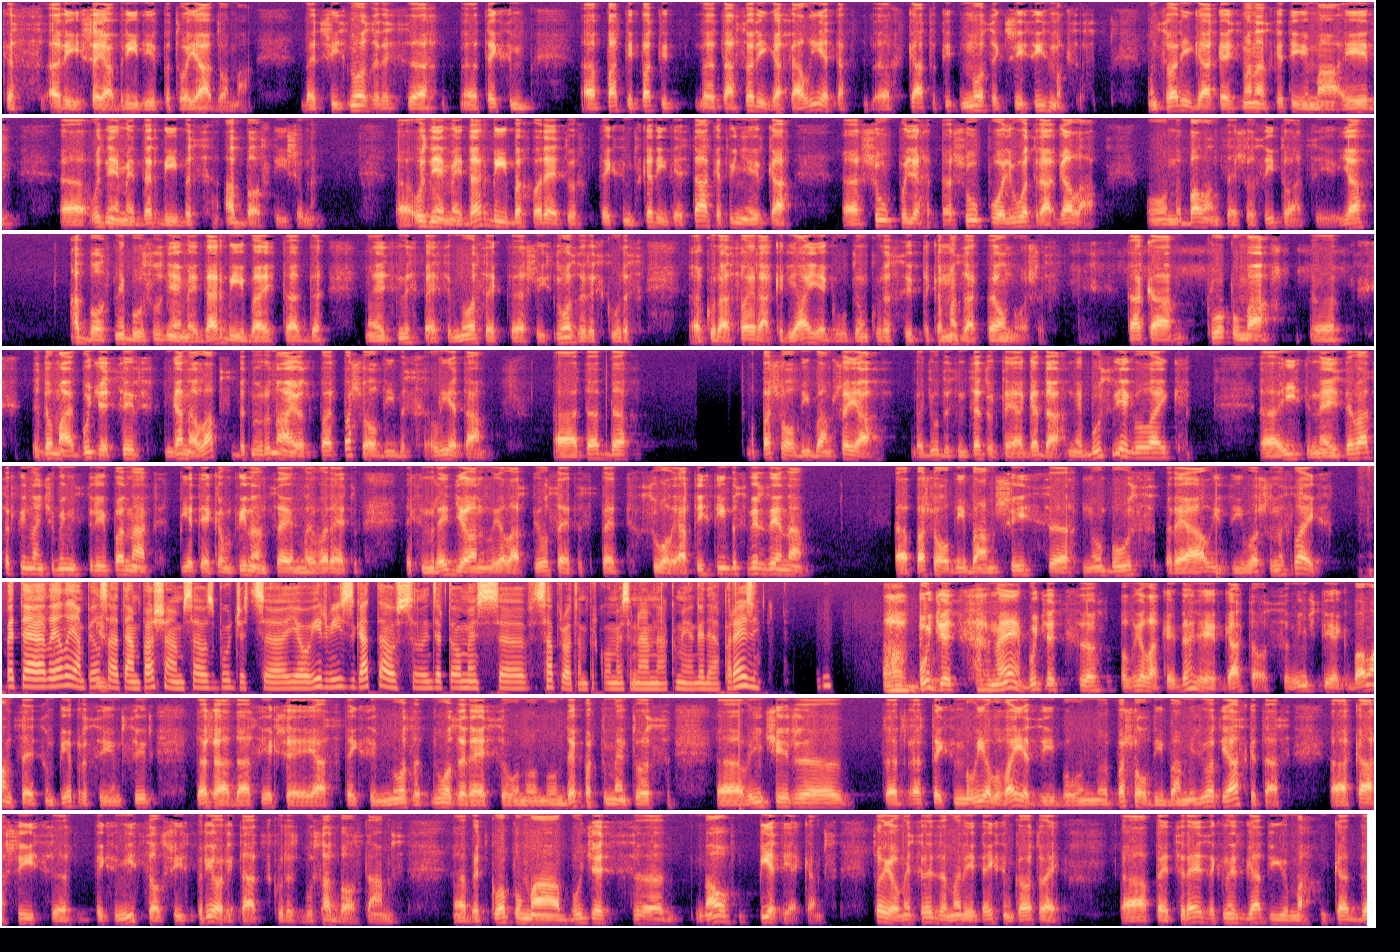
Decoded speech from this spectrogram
kas arī šajā brīdī ir par to jādomā. Bet šīs nozares, uh, teiksim, pati, pati tā svarīgākā lieta, kā nosegt šīs izmaksas. Un svarīgākais manā skatījumā ir uh, uzņēmējdarbības atbalstīšana. Uh, Uzņēmējdarbība varētu teiksim, skatīties tā, ka viņa ir kā uh, šūpuļa, šūpoļa otrā galā un balansē šo situāciju. Ja atbalsts nebūs uzņēmējdarbībai, tad mēs nespēsim nosegt šīs nozares, kuras, kurās vairāk ir jāiegulda un kuras ir mazāk pelnošas. Tā kā kopumā uh, Es domāju, budžets ir gana labs, bet nu, runājot par pašvaldības lietām, tad pašvaldībām šajā vai 24. gadā nebūs viegli laiki. Īsti neizdevās ar finanšu ministriju panākt pietiekamu finansējumu, lai varētu teiksim, reģionu lielās pilsētas spēt soli attīstības virzienā. Pašvaldībām šis nu, būs reāli izdzīvošanas laiks. Bet uh, lielajām pilsētām pašām savs budžets uh, jau ir viss gatavs, līdz ar to mēs uh, saprotam, par ko mēs runājam nākamajā gadā. Pareizi? Uh, budžets, nē, budžets uh, lielākajai daļai ir gatavs. Viņš tiek balansēts un pieprasījums ir dažādās iekšējās teiksim, noza, nozarēs un, un, un departamentos. Uh, viņš ir uh, ar, ar teiksim, lielu vajadzību un pašvaldībām ir ļoti jāskatās. Uh, kā šīs, teiksim, izcelt šīs prioritātes, kuras būs atbalstāmas. Bet kopumā budžets nav pietiekams. To jau mēs redzam arī teiksim, kaut vai pēc Reizeknas gadījuma, kad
